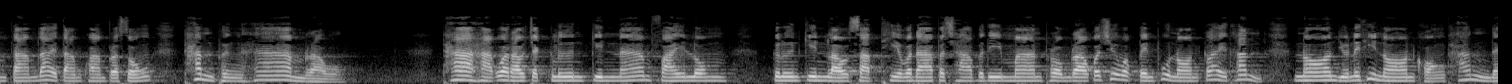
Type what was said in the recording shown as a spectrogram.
ำตามได้ตามความประสงค์ ท่านพึงห้ามเรา ถ้าหากว่าเราจะกลืนกินน้ำไฟลม กลืนกินเหล่าสัตว์เทวดาประชาบดีมารพรหมเราก็เชื่อว่าเป็นผู้นอนใกล้ท่าน นอนอยู่ในที่นอนของท่านใน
